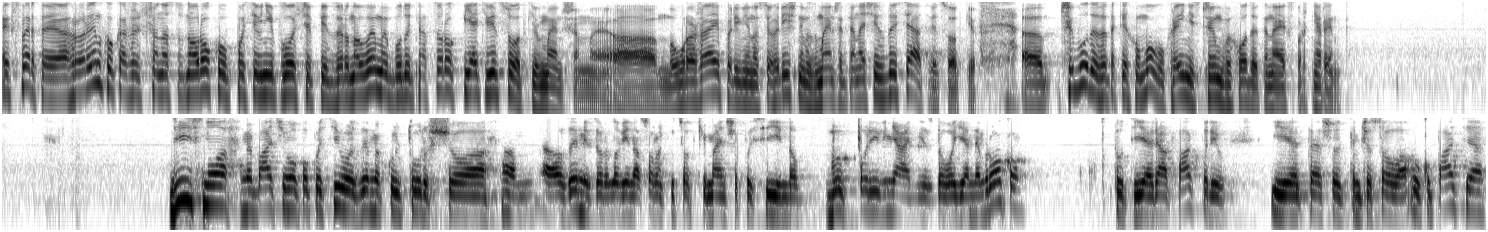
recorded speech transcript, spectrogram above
Експерти агроринку кажуть, що наступного року посівні площі під зерновими будуть на 45% меншими, а урожай порівняно з цьогорічним зменшиться на 60%. Е, Чи буде за таких умов Україні з чим виходити на експортні ринки? Дійсно, ми бачимо по посіву озимих культур, що ем, озимі зернові на 40% менше посіяно в порівнянні з довоєнним роком. Тут є ряд факторів, і те, що тимчасова окупація,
